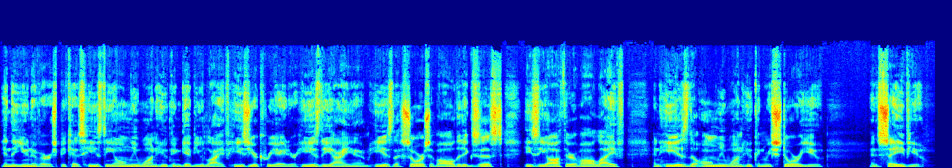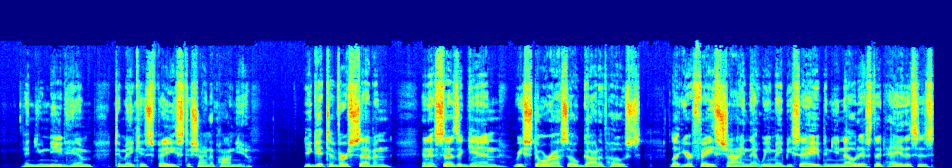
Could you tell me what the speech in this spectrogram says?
in the universe because He's the only one who can give you life. He's your creator. He is the I am. He is the source of all that exists. He's the author of all life. And He is the only one who can restore you and save you. And you need Him to make His face to shine upon you. You get to verse 7, and it says again, Restore us, O God of hosts. Let your face shine that we may be saved. And you notice that, hey, this is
